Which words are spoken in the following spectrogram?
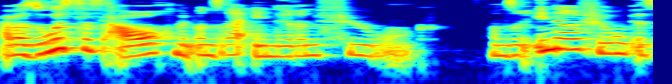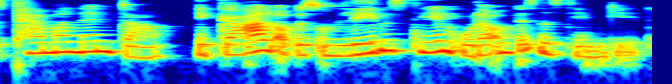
Aber so ist es auch mit unserer inneren Führung. Unsere innere Führung ist permanent da, egal ob es um Lebensthemen oder um Businessthemen geht.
